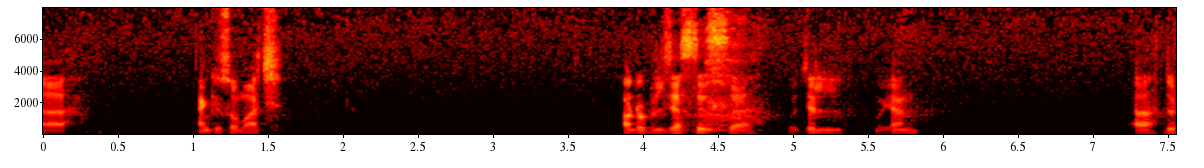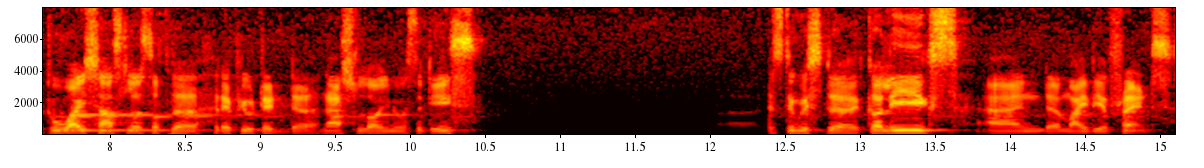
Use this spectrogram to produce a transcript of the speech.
Uh, Thank you so much. Honorable Justice uh, Ujjal Bhuyan, uh, the two Vice Chancellors of the reputed uh, national law universities, uh, distinguished colleagues, and my dear friends.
